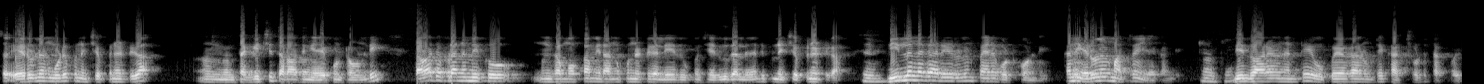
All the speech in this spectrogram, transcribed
సో ఎరువులను కూడా ఇప్పుడు నేను చెప్పినట్టుగా తగ్గించి తర్వాత ఇంకా వేయకుండా ఉండి తర్వాత ఎప్పుడైనా మీకు ఇంకా మొక్క మీరు అనుకున్నట్టుగా లేదు కొంచెం ఎదుగుదల లేదంటే ఇప్పుడు నేను చెప్పినట్టుగా. నీళ్ళ గారి ఎరువులను పైన కొట్టుకోండి. కానీ ఎరువులను మాత్రం వేయకండి. దీని ద్వారా ఏంటంటే ఉపయోగాలు ఉంటే ఖర్చు కూడా తక్కువ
